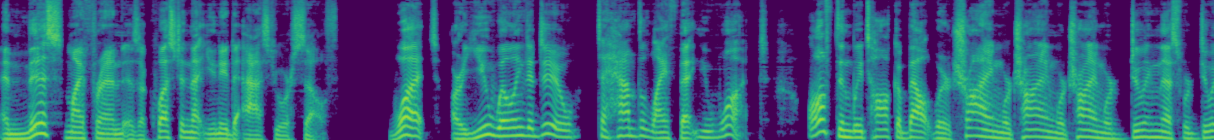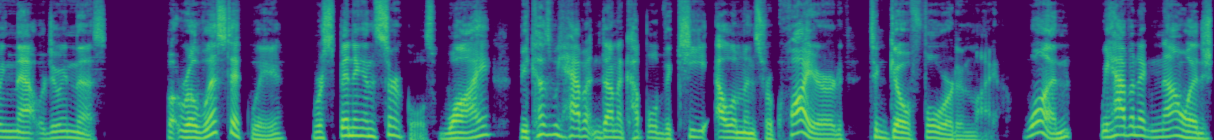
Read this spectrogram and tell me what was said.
And this, my friend, is a question that you need to ask yourself. What are you willing to do to have the life that you want? Often we talk about we're trying, we're trying, we're trying, we're doing this, we're doing that, we're doing this. But realistically, we're spinning in circles. Why? Because we haven't done a couple of the key elements required to go forward in life. One, we haven't acknowledged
